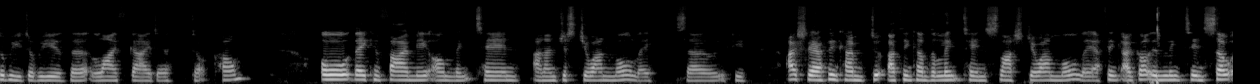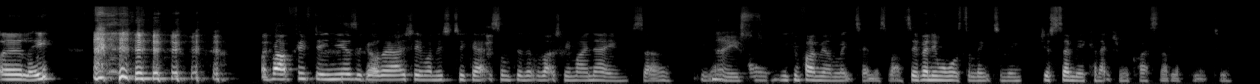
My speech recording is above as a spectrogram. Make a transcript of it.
www.thelifeguider.com, or they can find me on LinkedIn, and I'm just Joanne Morley. So if you actually, I think I'm I think I'm the LinkedIn slash Joanne Morley. I think I got in LinkedIn so early, about 15 years ago. They actually managed to get something that was actually my name. So you know, Nice. um, you can find me on LinkedIn as well. So if anyone wants to link to me, just send me a connection request, and I'd love to link to you.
